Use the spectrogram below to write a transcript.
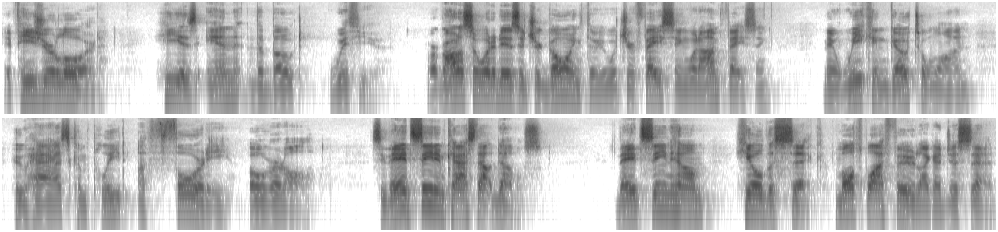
if He's your Lord, He is in the boat with you. Regardless of what it is that you're going through, what you're facing, what I'm facing, man, we can go to one who has complete authority over it all. See, they had seen him cast out devils, they had seen him heal the sick, multiply food, like I just said.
